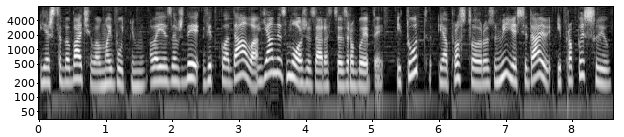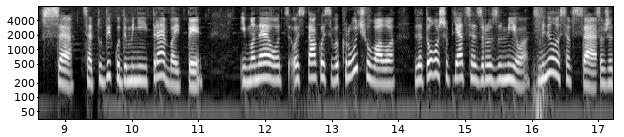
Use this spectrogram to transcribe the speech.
Я ж себе бачила в майбутньому, але я завжди відкладала. Я не зможу зараз це зробити. І тут я просто розумію, я сідаю і прописую все. Це туди, куди мені і треба йти. І мене от ось так ось викручувало для того, щоб я це зрозуміла. Змінилося все. Це вже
